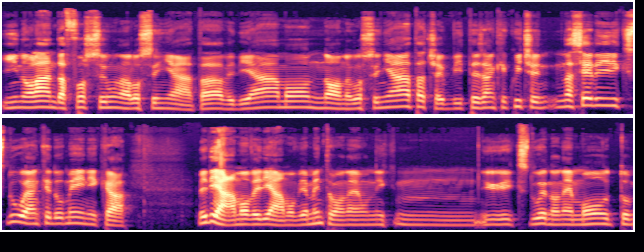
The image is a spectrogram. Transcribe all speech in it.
In Olanda forse una l'ho segnata, vediamo. No, non l'ho segnata, c'è Vitesse anche qui, c'è una serie di X2 anche domenica. Vediamo, vediamo. Ovviamente non è un mm, X2 non è molto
